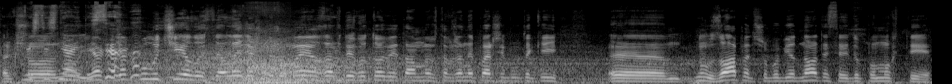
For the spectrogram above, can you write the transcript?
Так що, ну, як, як вийшло, але я ж кажу, ми завжди готові. Там ми це вже не перший був такий е, ну, запит, щоб об'єднатися і допомогти.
